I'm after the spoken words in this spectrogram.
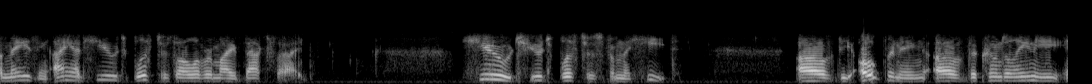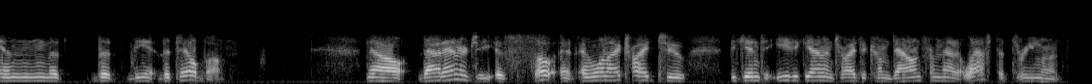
amazing. I had huge blisters all over my backside. Huge, huge blisters from the heat of the opening of the Kundalini in the the the, the tailbone. Now that energy is so, and, and when I tried to begin to eat again and tried to come down from that, it lasted three months.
